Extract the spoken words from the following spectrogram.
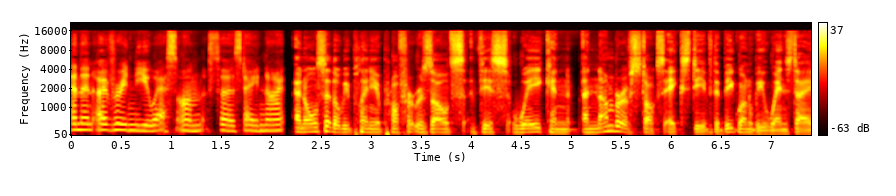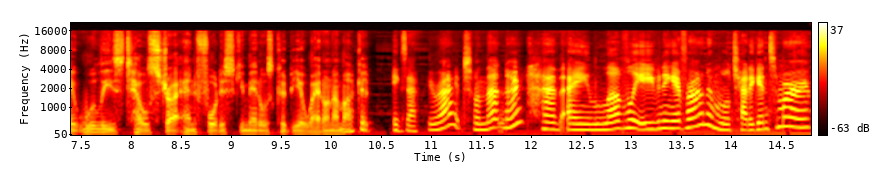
and then over in the US on Thursday night. And also there'll be plenty of profit results this week, and a number of stocks ex-div. The big one will be Wednesday, Woolies, Telstra, and Fortescue Metals could be a weight on our market. Exactly right. On that note, have a lovely evening, everyone, and we'll chat again tomorrow.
